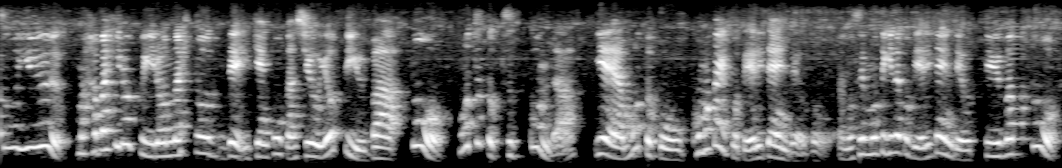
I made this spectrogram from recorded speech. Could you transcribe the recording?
そういう、まあ、幅広くいろんな人で意見交換しようよっていう場と、もうちょっと突っ込んだ、いやいや、もっとこう細かいことやりたいんだよと、あの専門的なことやりたいんだよっていう場と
